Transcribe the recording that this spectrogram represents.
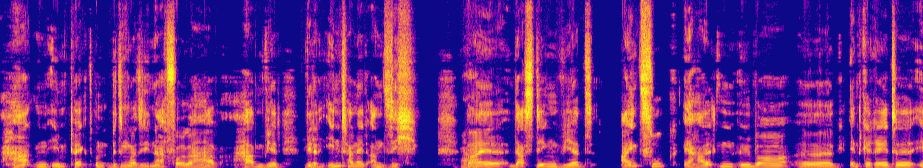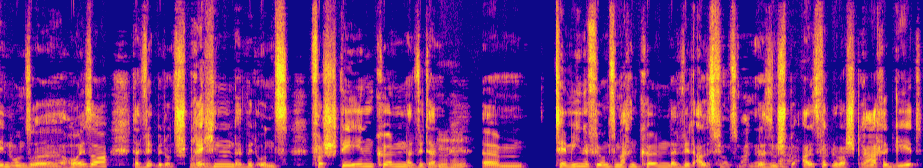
harten Impact und beziehungsweise die Nachfolger hab, haben wird, wie Mhm. das Internet an sich. Aha. Weil das Ding wird Einzug erhalten über äh, Endgeräte in unsere Häuser. Das wird mit uns sprechen, das wird uns verstehen können, das wird dann Mhm. ähm, Termine für uns machen können, das wird alles für uns machen. Das ist Ja. Alles, was über Sprache geht,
